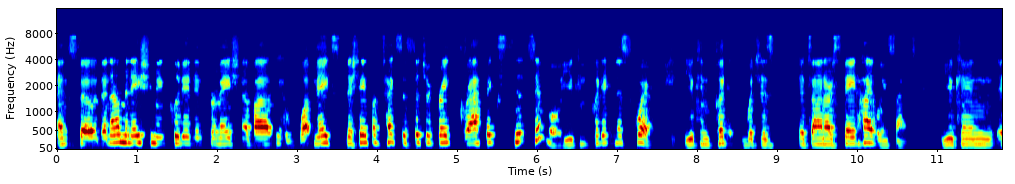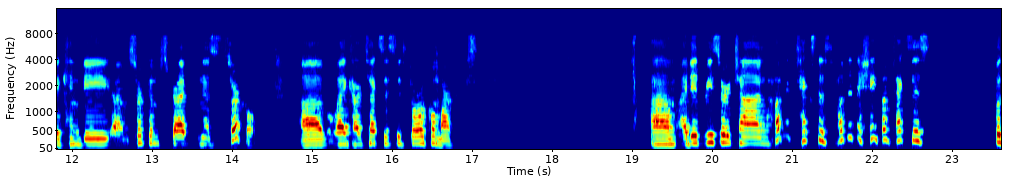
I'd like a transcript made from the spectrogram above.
and so the nomination included information about you know, what makes the shape of Texas such a great graphic symbol. You can put it in a square. You can put it, which is, it's on our state highway signs. You can, it can be um, circumscribed in a circle. uh, like our Texas historical markers. Um, I did research on how did Texas, how did the shape of Texas be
